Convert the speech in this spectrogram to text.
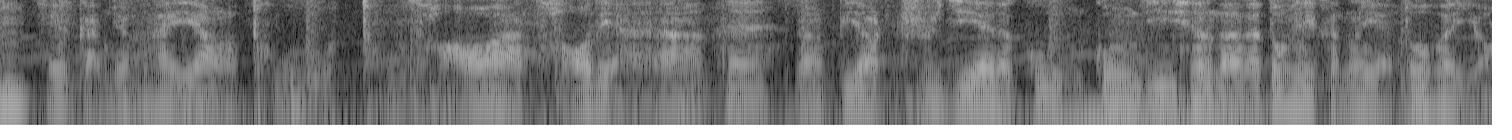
嗯所以感觉不太一样了。吐吐槽啊、槽点啊，对然后比较直接的攻攻击性的东西，可能也都会有。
